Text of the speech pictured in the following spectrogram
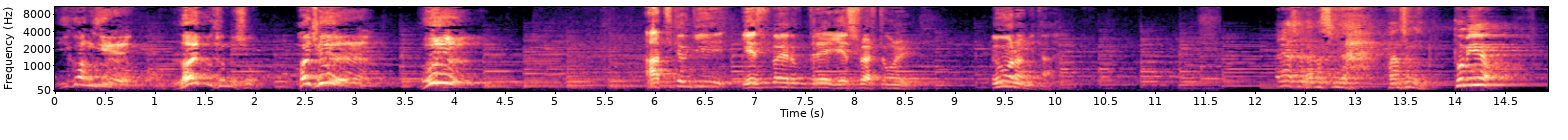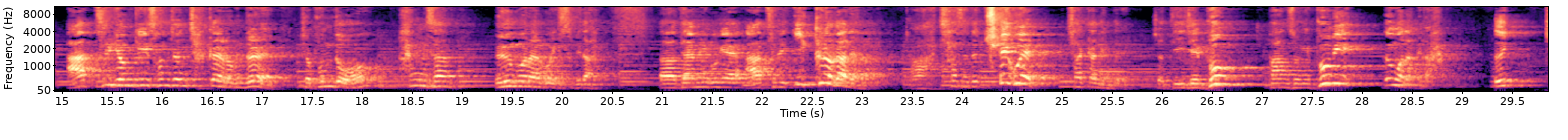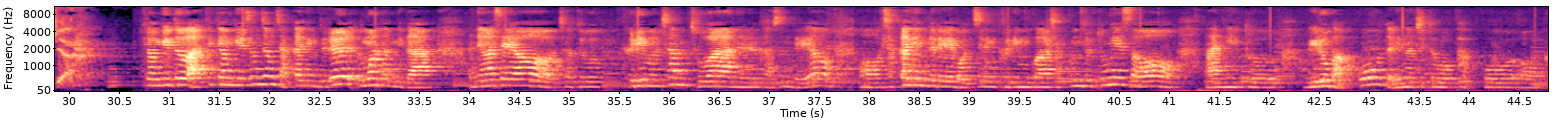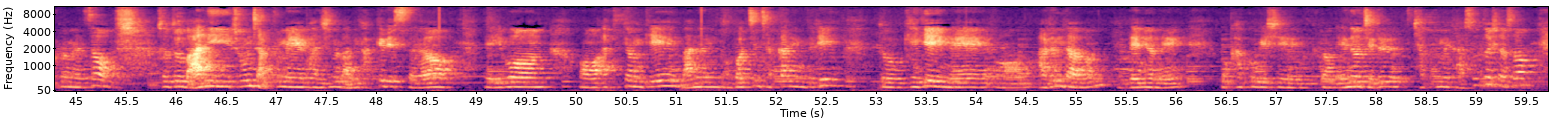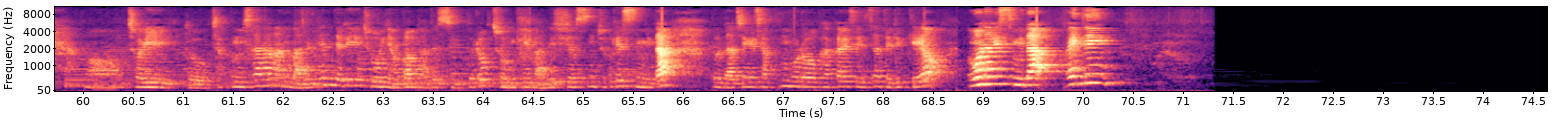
이광기의 라이브 경기쇼 화이팅! 우리 아트 경기 예술가 여러분들의 예술 활동을 응원합니다. 안녕하세요. 반갑습니다. 방송인 봄이에요. 아트 경기 선전 작가 여러분들, 저 봄도 항상 응원하고 있습니다. 어, 대한민국의 아트를 이끌어가는 아, 차세대 최고의 작가님들, 저 DJ 붐, 방송인 붐이 응원합니다. 으짜. 경기도 아트 경기 선정 작가님들을 응원합니다. 안녕하세요. 저도 그림을 참 좋아하는 가수인데요. 어, 작가님들의 멋진 그림과 작품들 통해서 많이 또 위로받고 또 에너지도 받고 어, 그러면서 저도 많이 좋은 작품에 관심을 많이 갖게 됐어요. 네, 이번 어, 아트 경기에 많은 멋진 작가님들이 또 개개인의 어, 아름다운 내면에 어, 갖고 계신 그런 에너지를 작품에 다 쏟으셔서 어, 저희 또 작품 사랑하는 많은 팬들이 좋은 영감 받을 수 있도록 좋은 기회 많이 주셨으면 좋겠습니다. 또 나중에 작품 보러 가까이서 인사드릴게요. 응원하겠습니다. 화이팅!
